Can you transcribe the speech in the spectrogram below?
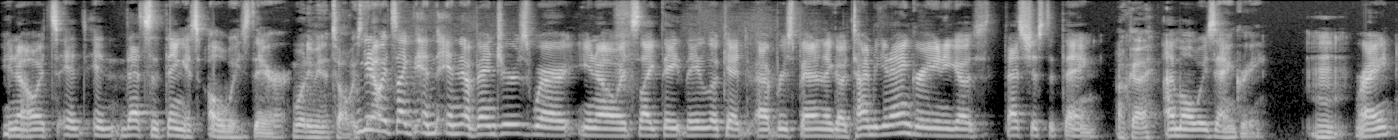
You know, it's it, it that's the thing. It's always there. What do you mean it's always You know, it's like in, in Avengers where, you know, it's like they, they look at uh, Bruce Banner and they go, time to get angry. And he goes, that's just a thing. Okay. I'm always angry. Right?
